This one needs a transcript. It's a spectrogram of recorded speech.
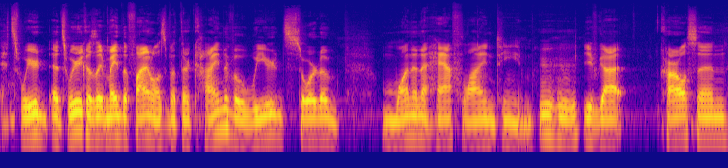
it's weird. It's weird because they've made the finals, but they're kind of a weird sort of one and a half line team. Mm-hmm. You've got Karlsson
